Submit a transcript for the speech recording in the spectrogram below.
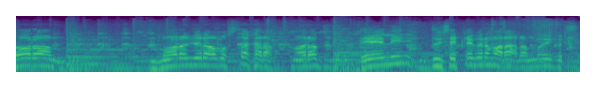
গরম। মরগের অবস্থা খারাপ। মরা ডেলি দুই চারটা করে মারা আরম্ভই করছে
